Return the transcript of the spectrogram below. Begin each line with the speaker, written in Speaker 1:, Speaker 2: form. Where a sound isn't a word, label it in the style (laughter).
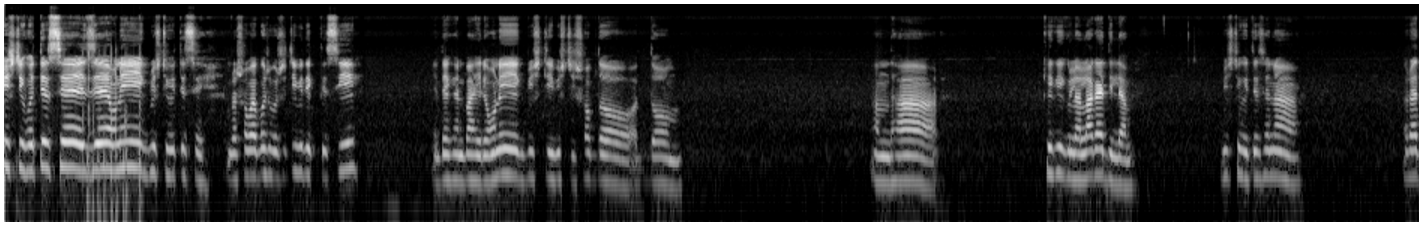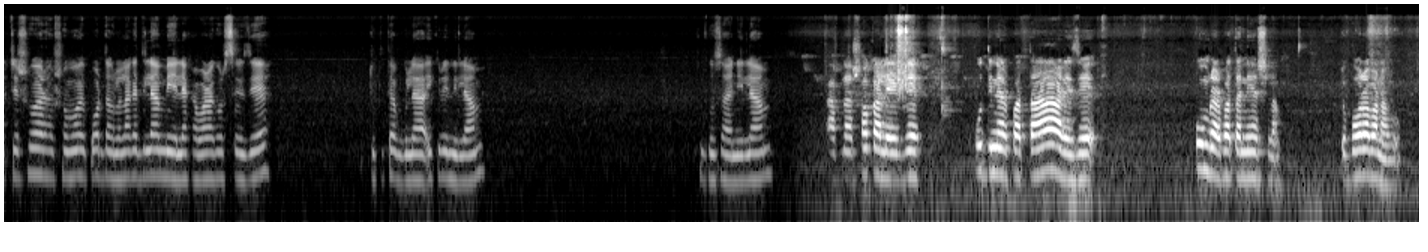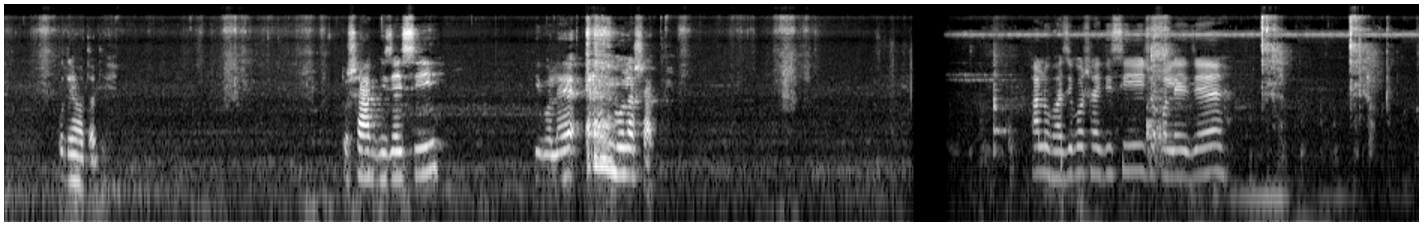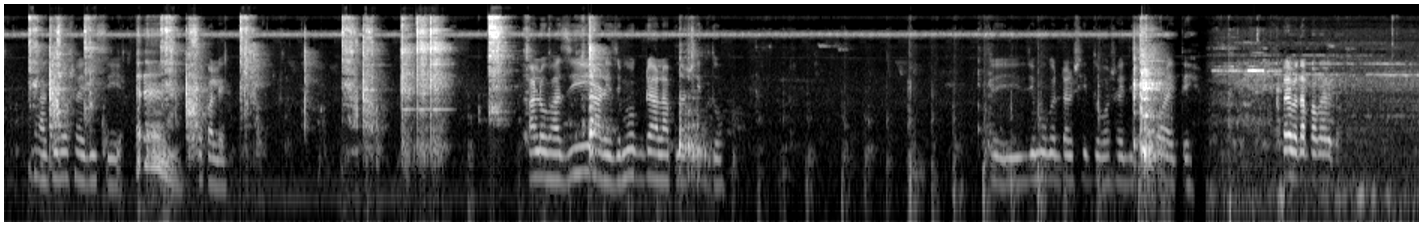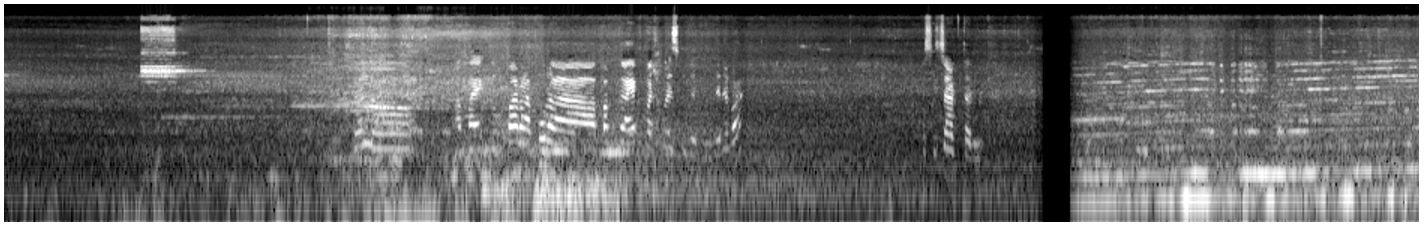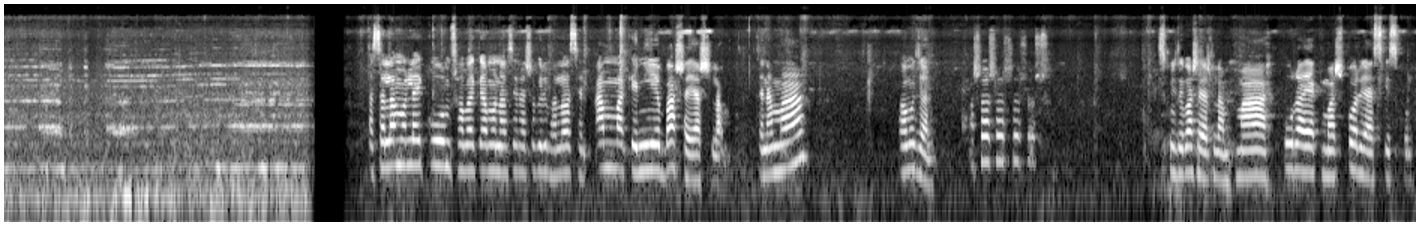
Speaker 1: বৃষ্টি হইতেছে যে অনেক বৃষ্টি হইতেছে। আমরা সবাই বসে বসে টিভি দেখতেছি। দেখেন বাহিরে অনেক বৃষ্টি বৃষ্টির শব্দ একদম। আন্ধার। খিড়কিগুলা লাগাই দিলাম। বৃষ্টি হইতেছে না। রাত্রে শোয়ার সময় পর্দাগুলো লাগাই দিলাম, মেয়ে লেখাপড়া করছে ওই যে। একটু কিতাবগুলা ই করে নিলাম। গুছাই নিলাম। আপনার সকালে যে পুদিনার পাতা আর এই যে কুমড়ার পাতা নিয়ে আসলাম। একটু বড়া বানাবো পুদিনা পাতা দিয়ে। একটু শাক ভিজাইছি, কি বলে, মূলা শাক। আলু ভাজি বসাই দিছি, সকালে যে ভাজি বসাই দিছি সকালে। আলু ভাজি আর এই যে মুগ ডাল আপনার সিদ্ধ। এই যে মুগের ডাল সিদ্ধ বসাই দিছি কড়াইতে। একদম পাড়া পাক্কা এক মাস তাই আচ্ছা চার তারিখ। আসসালামু আলাইকুম, সবাই কেমন আছেন? আশা করি ভালো আছেন। আম্মাকে নিয়ে বাসায় আসলাম। তাই না আম্মা? আমু যান আসো। স্কুল থেকে বাসায় আসলাম। মা, পুরা এক মাস পরে আজকে স্কুল।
